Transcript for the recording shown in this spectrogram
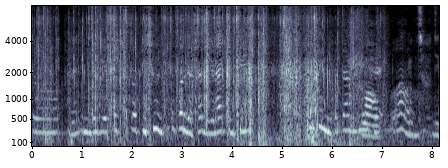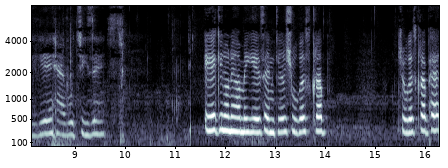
तो मुझे कुछ तो टिश्यू पेपर जैसा लग रहा है नहीं पता अच्छा जी ये हैं वो चीज़ें। एक इन्होंने हमें ये सेंड किया शुगर स्क्रब शुगर स्क्रब है।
